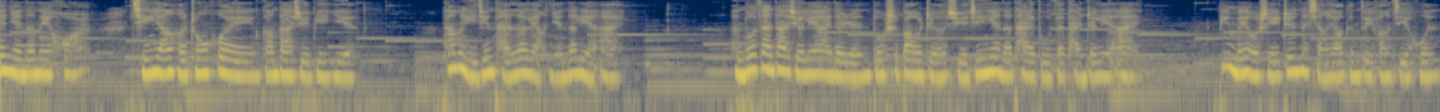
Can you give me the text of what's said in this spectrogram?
千年的那会儿，秦阳和钟慧刚大学毕业，他们已经谈了两年的恋爱。很多在大学恋爱的人都是抱着学经验的态度在谈着恋爱，并没有谁真的想要跟对方结婚。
